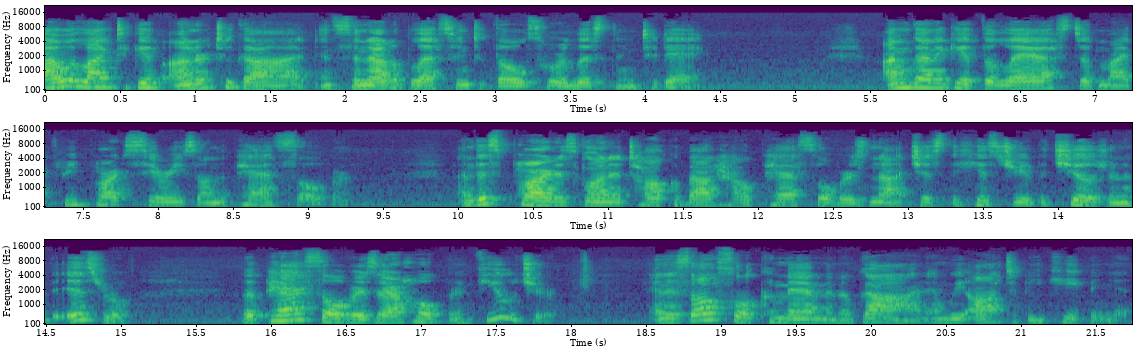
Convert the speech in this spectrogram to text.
I would like to give honor to God and send out a blessing to those who are listening today. I'm going to give the last of my three part series on the Passover. And this part is going to talk about how Passover is not just the history of the children of Israel, but Passover is our hope and future. And it's also a commandment of God, and we ought to be keeping it.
